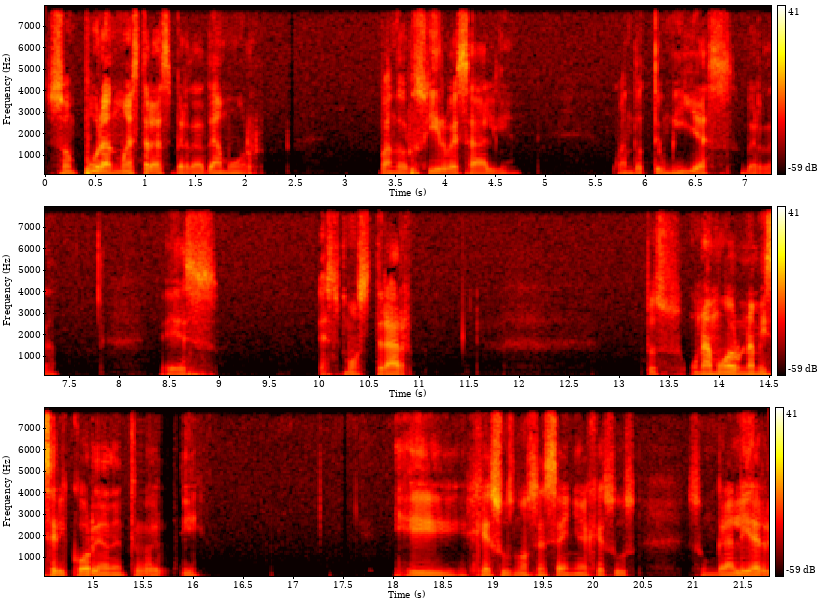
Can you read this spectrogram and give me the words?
son puras muestras, ¿verdad?, de amor. Cuando sirves a alguien, cuando te humillas, ¿verdad? Es, es mostrar pues un amor, una misericordia dentro de ti. Y Jesús nos enseña, Jesús es un gran líder,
